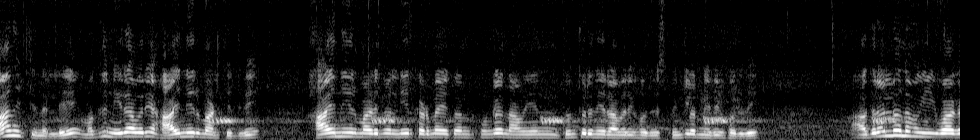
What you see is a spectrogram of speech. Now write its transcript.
ಆ ನಿಟ್ಟಿನಲ್ಲಿ ಮೊದಲು ನೀರಾವರಿ ಹಾಯಿ ನೀರು ಮಾಡ್ತಿದ್ವಿ. ಹಾಯಿ ನೀರು ಮಾಡಿದ್ಮೇಲೆ ನೀರು ಕಡಿಮೆ ಆಯಿತು ಅಂದ್ಕೊಂಡ್ರೆ ನಾವು ಏನು ತುಂತುರು ನೀರಾವರಿಗೆ ಹೋದ್ವಿ, ಸ್ಪ್ರಿಂಕ್ಲರ್ ನೀರಿಗೆ ಹೋದ್ವಿ. ಅದರಲ್ಲೂ ನಮಗೆ ಇವಾಗ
